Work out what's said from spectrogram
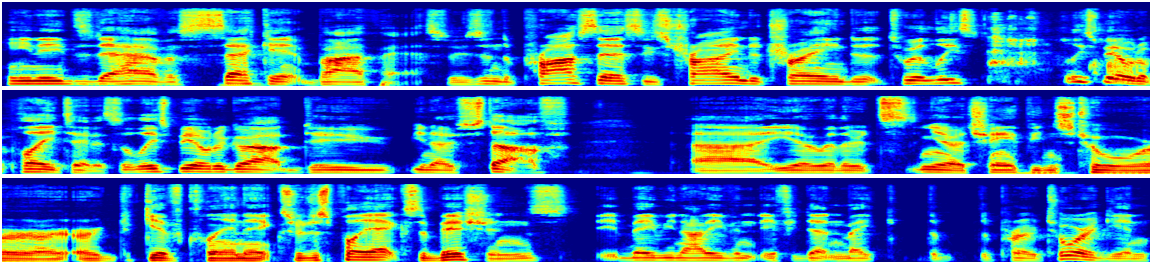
he needs to have a second bypass. So he's in the process. He's trying to train to, to at least at least be able to play tennis, at least be able to go out and do you know stuff uh, you know, whether it's, you know, a champions tour or, or give clinics or just play exhibitions, maybe not even if he doesn't make the, the pro tour again.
